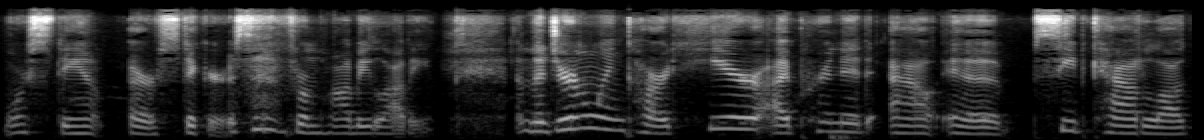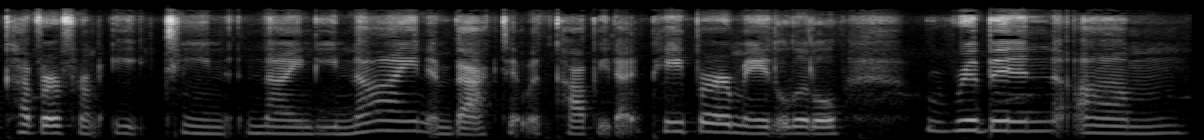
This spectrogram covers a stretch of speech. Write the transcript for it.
more stamp or stickers from Hobby Lobby. And the journaling card here, I printed out a seed catalog cover from 1899 and backed it with copy dyed paper, made a little ribbon um,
